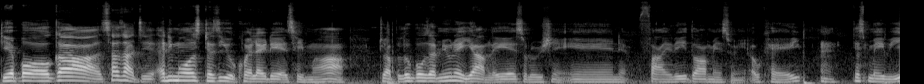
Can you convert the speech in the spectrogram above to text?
ဒီအပေါ်ကဆဆချင်း animals disease ကိုခွဲလိုက်တဲ့အချိန်မှာသူကဘယ်လိုပုံစံမျိုးနဲ့ရမလဲဆိုလို့ရှိရင်တဲ့ file လေးသွားမယ်ဆိုရင် okay this maybe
